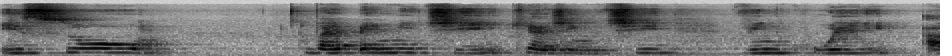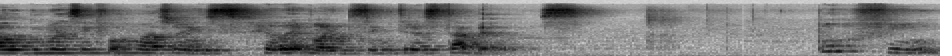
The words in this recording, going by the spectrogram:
Isso vai permitir que a gente vincule algumas informações relevantes entre as tabelas. Por fim,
